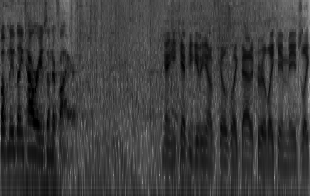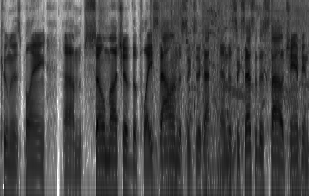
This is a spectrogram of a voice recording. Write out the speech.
but mid lane tower is under fire. Yeah, you can't be giving up kills like that if you're a late game mage like Kuma is playing. Um, so much of the play style and the success and the success of this style of champion,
